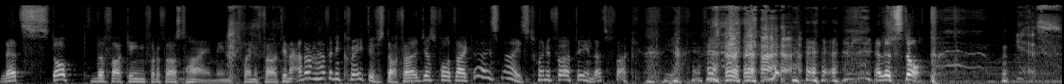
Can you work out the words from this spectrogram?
Let's stop the fucking for the first time in 2013. I don't have any creative stuff. I just thought like, oh, it's nice, 2013. Let's fuck, and let's stop. yes.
